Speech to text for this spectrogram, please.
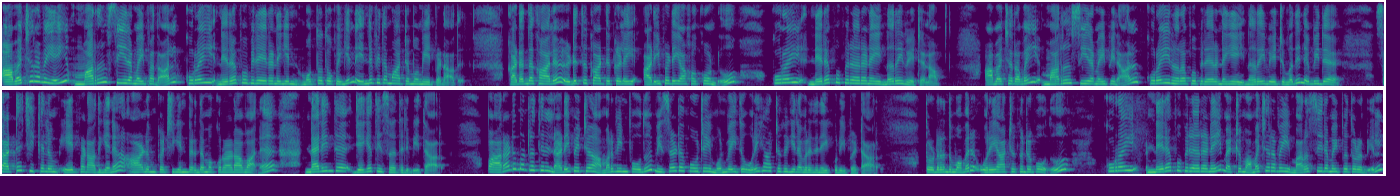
அமைச்சரவையை மறுசீரமைப்பதால் குறை நிரப்பு பிரேரணையின் மொத்த தொகையில் எந்தவித மாற்றமும் ஏற்படாது. கடந்த கால எடுத்துக்காட்டுகளை அடிப்படையாக கொண்டு குறை நிரப்பு பிரேரணை நிறைவேற்றலாம். அமைச்சரவை மறுசீரமைப்பினால் குறை நிரப்பு பிரேரணையை நிறைவேற்றுவதில் எவ்வித சட்ட சிக்கலும் ஏற்படாது என ஆளும் கட்சியின் பிரதம குராடாவான நலிந்த ஜெயதிச தெரிவித்தார். பாராளுமன்றத்தில் நடைபெற்ற அமர்வின் போது விசேட கோட்டை முன்வைத்து உரையாற்றுகையில் அவர் இதனை குறிப்பிட்டார். தொடர்ந்தும் அவர் உரையாற்றுகின்ற போது குறை நிரப்பு பிரேரணை மற்றும் அமைச்சரவை மறுசீரமைப்பு தொடர்பில்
